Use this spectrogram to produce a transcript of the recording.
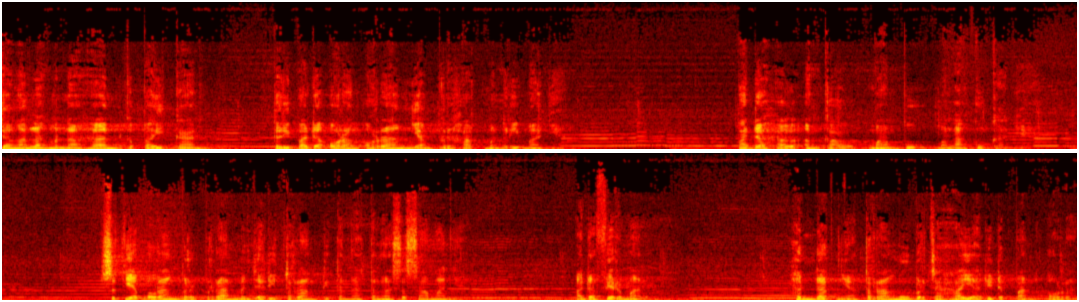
janganlah menahan kebaikan daripada orang-orang yang berhak menerimanya, padahal engkau mampu melakukannya. Setiap orang berperan menjadi terang di tengah-tengah sesamanya. Ada firman, hendaknya terangmu bercahaya di depan orang,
